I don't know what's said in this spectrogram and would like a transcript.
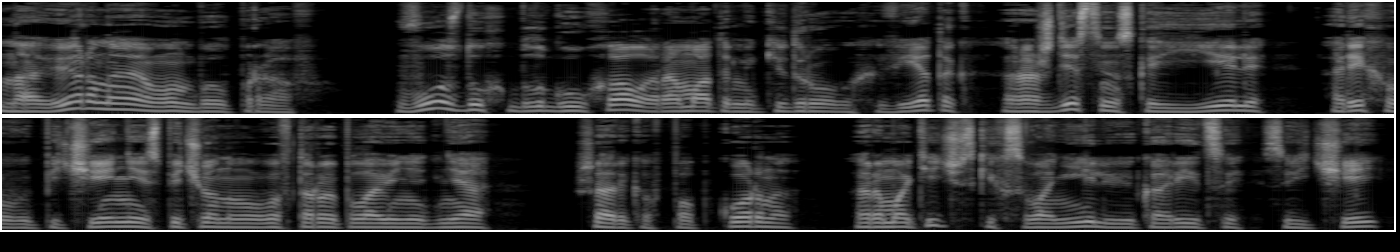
Наверное, он был прав. Воздух благоухал ароматами кедровых веток, рождественской ели, орехового печенья, испеченного во второй половине дня, шариков попкорна, ароматических с ванилью и корицей, свечей,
